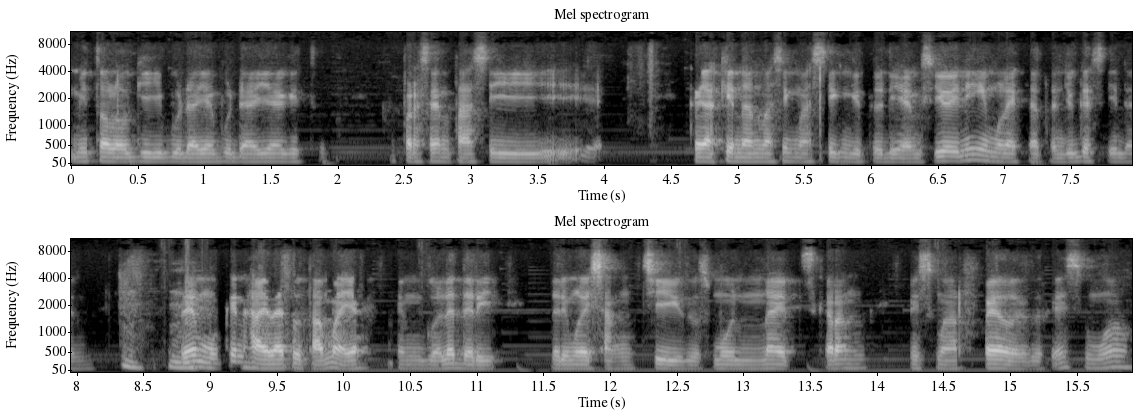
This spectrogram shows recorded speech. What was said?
mitologi budaya-budaya gitu, presentasi keyakinan masing-masing gitu di MCU ini mulai kelihatan juga sih dan sebenarnya mungkin highlight utama ya yang gue lihat dari dari mulai Shang-Chi gitu, Moon Knight, sekarang Miss Marvel gitu, kayak semua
